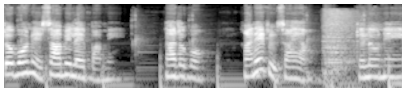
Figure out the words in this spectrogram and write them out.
တော့ဘောနဲ့စားပြလိုက်ပါမယ်နောက်တော့ဘောငါနဲ့တူစားရအောင်ဒီလိုနဲ့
